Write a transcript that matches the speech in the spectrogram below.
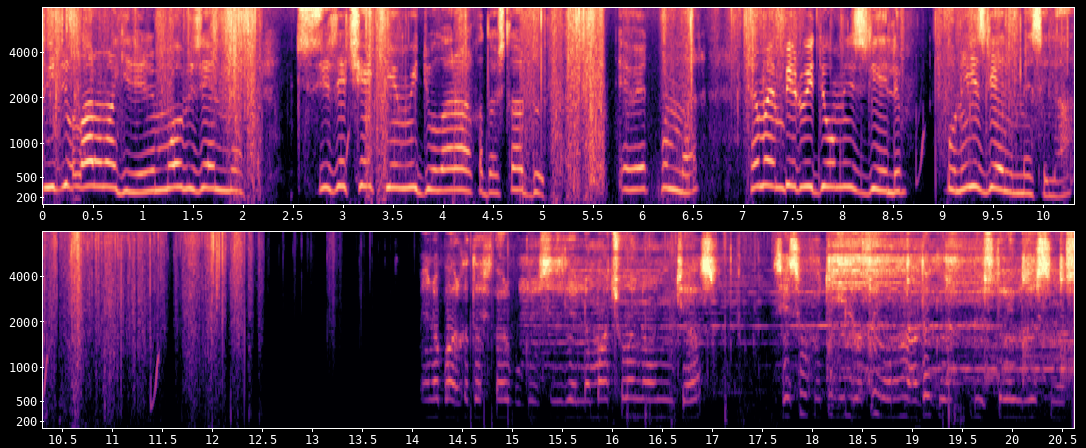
Videolarıma girelim. Mobizenle size çektiğim videolar arkadaşlar dur. Evet bunlar. Hemen bir videomu izleyelim. Bunu izleyelim mesela. Merhaba arkadaşlar. Bugün sizlerle maç oynayacağız. Sesim kötü geliyorsa yorumlarda gö- gösterebilirsiniz.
